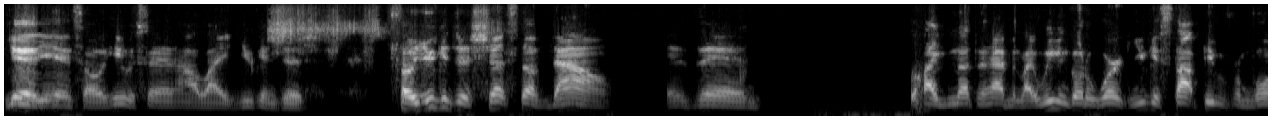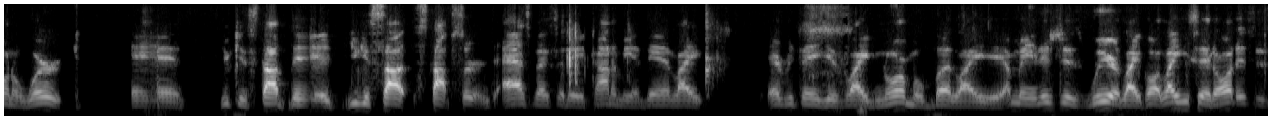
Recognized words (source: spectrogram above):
Yeah, yeah. So he was saying how like you can just so you can just shut stuff down and then like nothing happened. Like we can go to work, you can stop people from going to work and you can stop the you can stop stop certain aspects of the economy and then like everything is like normal. But like I mean it's just weird. Like all like you said, all this is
